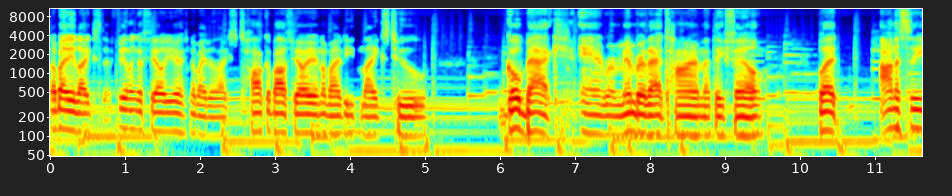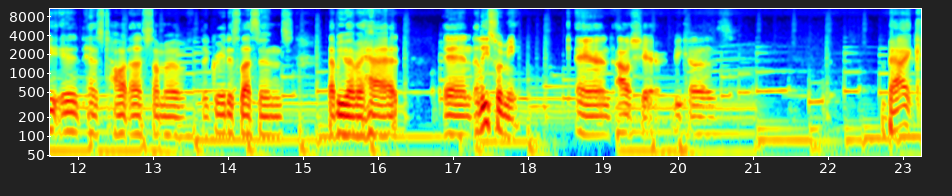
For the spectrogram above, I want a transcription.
Nobody likes the feeling of failure. Nobody likes to talk about failure. Nobody likes to go back and remember that time that they failed. But honestly, it has taught us some of the greatest lessons that we've ever had, and at least for me. And I'll share because back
